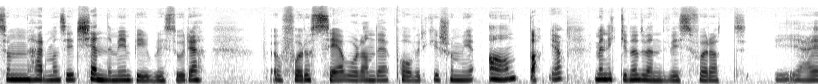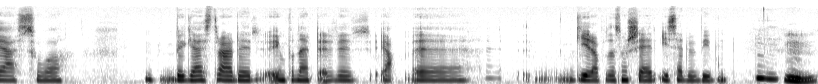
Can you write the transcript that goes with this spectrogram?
som Herman sier, kjenne min bibelhistorie. For å se hvordan det påvirker så mye annet, da. Men ikke nødvendigvis for at jeg er så begeistra eller imponert eller ja, eh, gira på det som skjer i selve Bibelen. Mm.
